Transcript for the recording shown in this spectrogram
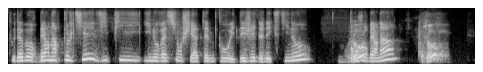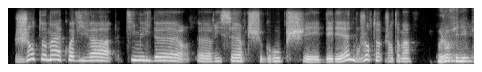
Tout d'abord, Bernard Pelletier, VP Innovation chez Atempo et DG de Nextino. Bonjour Bernard. Bonjour. Jean-Thomas Aquaviva, Team Leader euh, Research Group chez DDN. Bonjour Jean-Thomas. Bonjour Philippe.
